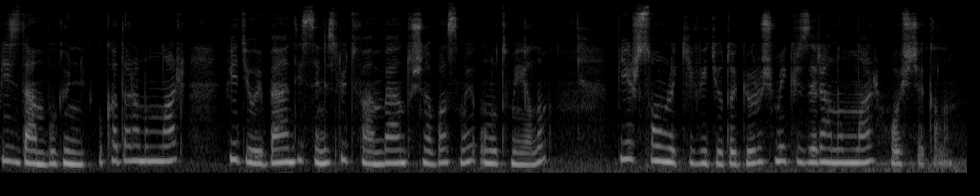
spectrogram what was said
Bizden bugünlük bu kadar hanımlar. Videoyu beğendiyseniz lütfen beğen tuşuna basmayı unutmayalım. Bir sonraki videoda görüşmek üzere hanımlar. Hoşçakalın.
